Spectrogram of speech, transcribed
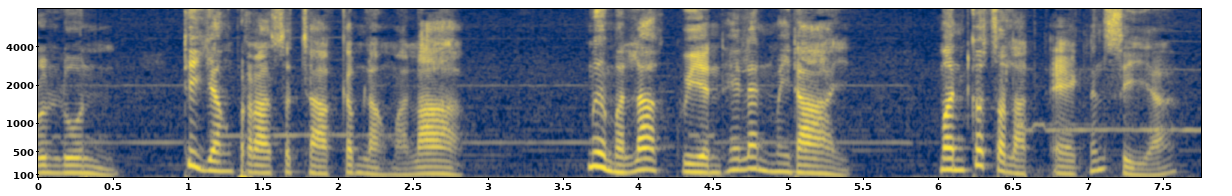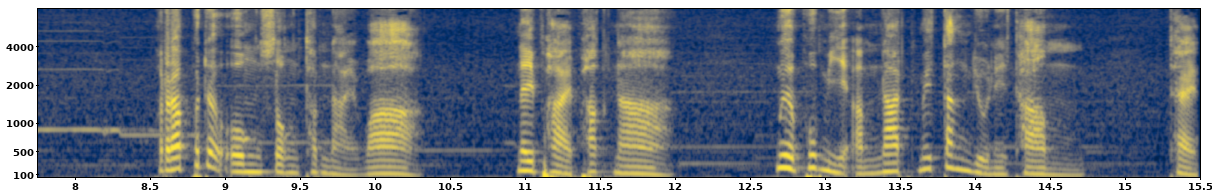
รุ่นรุ่นที่ยังปราศจากกำลังมาลาก เมื่อมันลากเกวียนให้เล่นไม่ได้ มันก็สลัดแอกนั้นเสีย พระพุทธองค์ทรงทำนายว่า ในภายภาคหน้า เมื่อผู้มีอำนาจไม่ตั้งอยู่ในธรรม แทน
